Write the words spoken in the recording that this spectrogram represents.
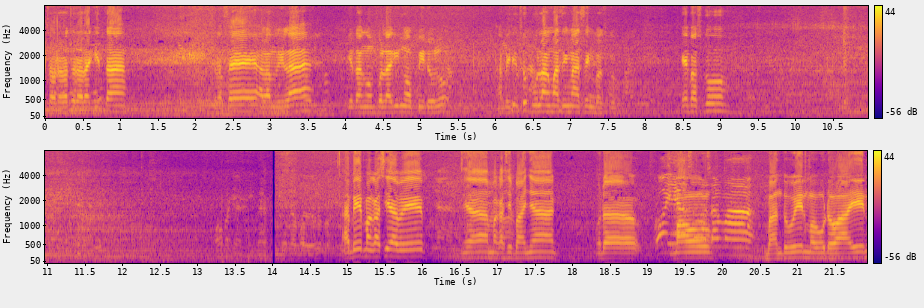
saudara-saudara kita. Selesai, alhamdulillah kita ngumpul lagi ngopi dulu. Habis itu pulang masing-masing bosku. Oke bosku. Habib, makasih Habib. Ya, makasih banyak udah Oh iya, mau sama-sama. bantuin, mau doain.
